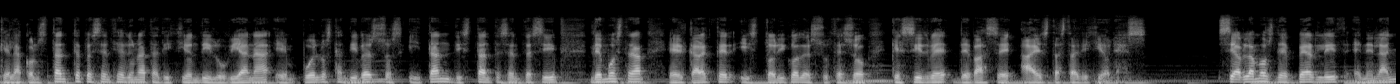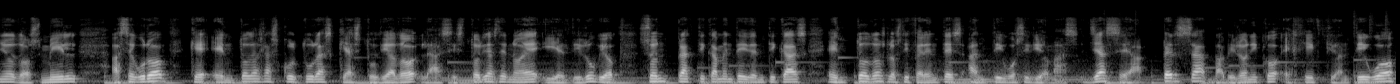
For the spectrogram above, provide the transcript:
que la constante presencia de una tradición diluviana en pueblos tan diversos y tan distantes entre sí demuestra el carácter histórico del suceso que sirve de base a estas tradiciones. Si hablamos de Berlitz en el año 2000, aseguró que en todas las culturas que ha estudiado, las historias de Noé y el diluvio son prácticamente idénticas en todos los diferentes antiguos idiomas, ya sea persa, babilónico, egipcio antiguo,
